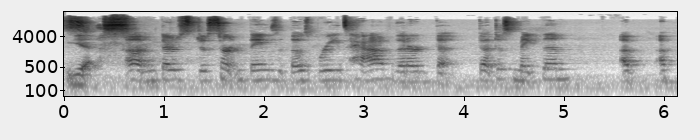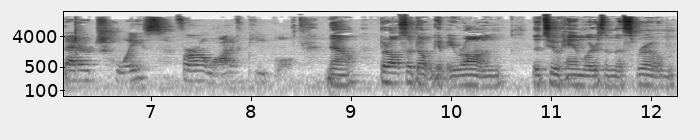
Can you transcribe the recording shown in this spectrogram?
yes, Um, there's just certain things that those breeds have that are that, that just make them a, a better choice for a lot of people. No, but also don't get me wrong, the two handlers in this room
